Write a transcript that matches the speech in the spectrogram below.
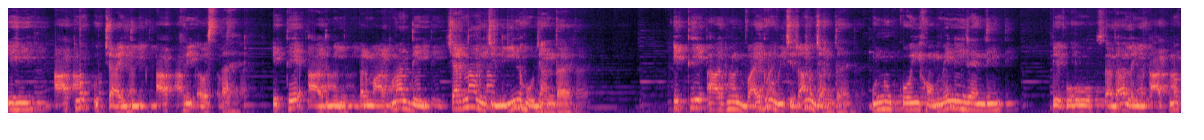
ਇਹ ਆਤਮਕ ਉਚਾਈ ਦੀ ਆਖਰੀ ਅਵਸਥਾ ਹੈ। ਇੱਥੇ ਆਦਮੀ ਪਰਮਾਤਮਾ ਦੇ ਚਰਨਾਂ ਵਿੱਚ ਲੀਨ ਹੋ ਜਾਂਦਾ ਹੈ। ਇੱਥੇ ਆਦਮੀ ਵਾਹਿਗੁਰੂ ਵਿੱਚ ਰਮ ਜਾਂਦਾ ਹੈ। ਉਹਨੂੰ ਕੋਈ ਹਉਮੈ ਨਹੀਂ ਰਹਿੰਦੀ ਤੇ ਉਹ ਸਦਾ ਲਈ ਆਤਮਕ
